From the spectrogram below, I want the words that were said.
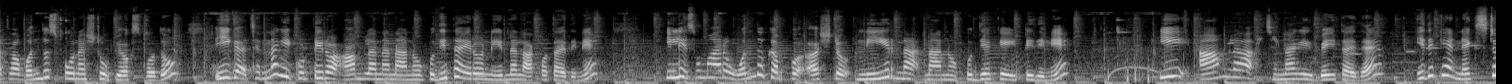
ಅಥವಾ ಒಂದು ಸ್ಪೂನಷ್ಟು ಉಪಯೋಗಿಸ್ಬೋದು. ಈಗ ಚೆನ್ನಾಗಿ ಕುಟ್ಟಿರೋ ಆಮ್ಲನ ನಾನು ಕುದೀತಾ ಇರೋ ನೀರಿನಲ್ಲಿ ಹಾಕೋತಾ ಇದ್ದೀನಿ. ಇಲ್ಲಿ ಸುಮಾರು ಒಂದು ಕಪ್ ಅಷ್ಟು ನೀರನ್ನ ನಾನು ಕುದಿಯೋಕ್ಕೆ ಇಟ್ಟಿದ್ದೀನಿ. ಈ ಆಮ್ಲ ಚೆನ್ನಾಗಿ ಬೇಯ್ತಾ ಇದೆ. ಇದಕ್ಕೆ ನೆಕ್ಸ್ಟ್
